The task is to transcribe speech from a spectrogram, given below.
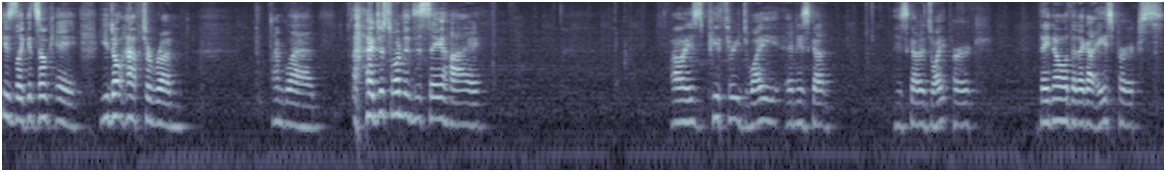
He's like, it's okay. You don't have to run. I'm glad. I just wanted to say hi. Oh, he's P3 Dwight, and he's got he's got a Dwight perk. They know that I got Ace perks.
